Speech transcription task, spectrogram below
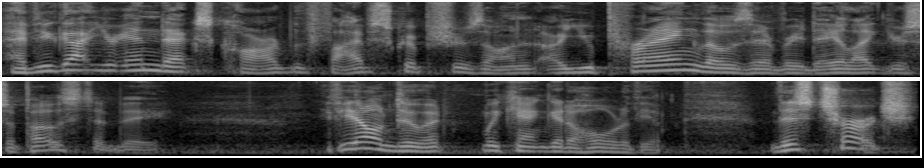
Have you got your index card with five scriptures on it? Are you praying those every day like you're supposed to be? If you don't do it, we can't get a hold of you. This church,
